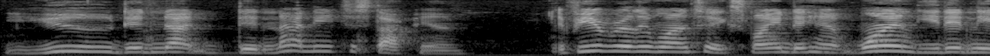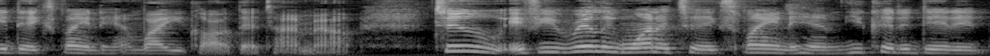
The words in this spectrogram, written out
you did not did not need to stop him. If you really wanted to explain to him, one, you didn't need to explain to him why you called that timeout. Two, if you really wanted to explain to him, you could have did it.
